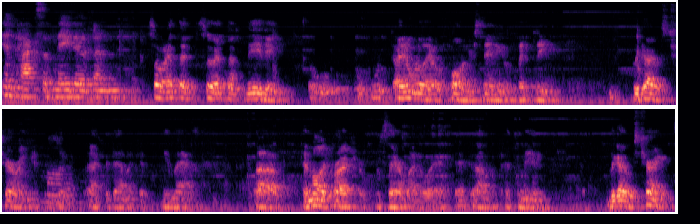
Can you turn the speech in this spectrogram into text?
impacts of native and, So at the, so at the meeting, w- w- I don't really have a full understanding of it, but the, the guy who was chairing it was an academic at UMass. Uh, And Molly Fleischer was there, by the way, at, um, at the meeting. The guy who was chairing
